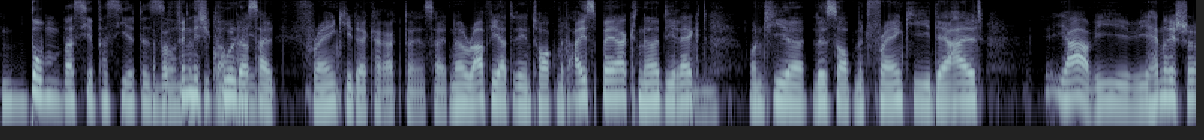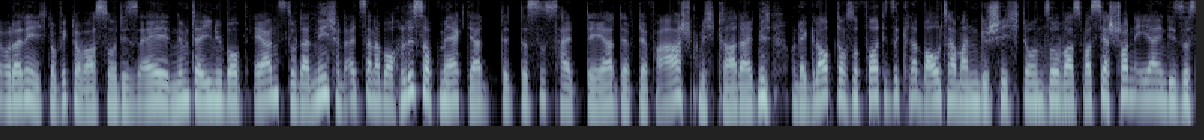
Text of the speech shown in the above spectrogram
dumm, was hier passiert ist. Aber finde das ich sieht cool, dass halt Frankie der Charakter ist halt. Ne? Ruffy hatte den Talk mit Eisberg, ne, direkt. Mhm. Und hier Lissop mit Frankie, der halt, ja, wie, wie Henry schon, oder nee, ich glaube, Victor war es so, dieses, ey, nimmt er ihn überhaupt ernst oder nicht? Und als dann aber auch Lissop merkt, ja, das ist halt der, der, der verarscht mich gerade halt nicht. Und er glaubt auch sofort diese Klabautermann-Geschichte und Mhm. sowas, was ja schon eher in dieses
